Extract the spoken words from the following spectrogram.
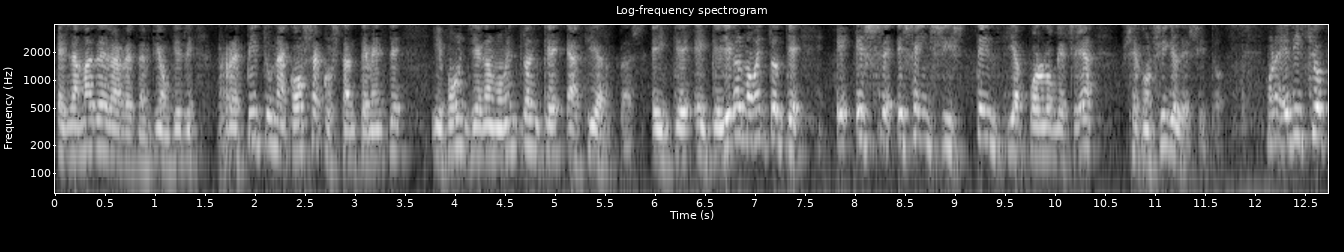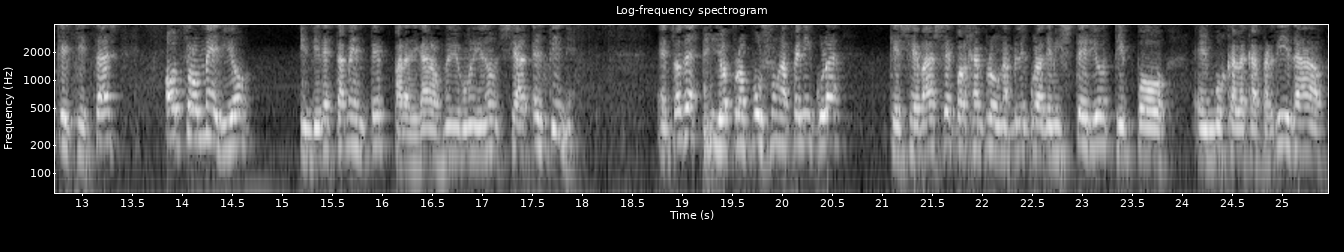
es la madre de la retención. Quiere decir, repite una cosa constantemente y llega el momento en que aciertas, en que, en que llega el momento en que e, esa insistencia por lo que sea se consigue el éxito. Bueno, he dicho que quizás otro medio, indirectamente, para llegar a los medios de comunicación, sea el cine. Entonces, yo propuse una película que se base, por ejemplo, en una película de misterio, tipo En busca de la perdida,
